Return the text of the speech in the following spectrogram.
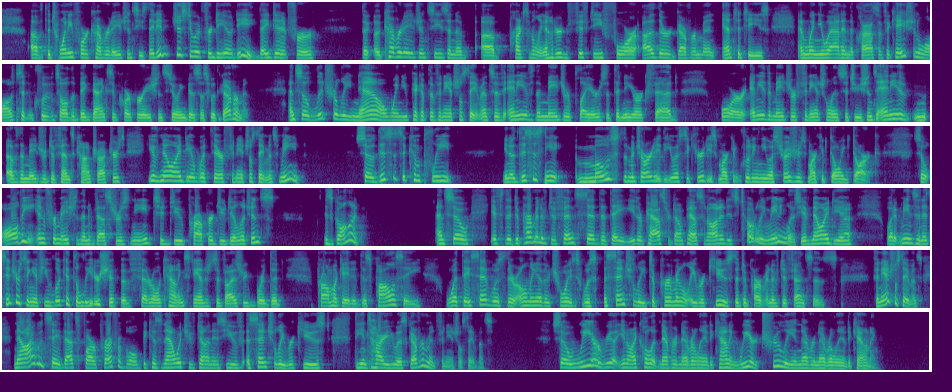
of the 24 covered agencies, they didn't just do it for DoD, they did it for the uh, covered agencies and uh, approximately 154 other government entities. And when you add in the classification laws, it includes all the big banks and corporations doing business with government. And so, literally, now when you pick up the financial statements of any of the major players at the New York Fed or any of the major financial institutions, any of, of the major defense contractors, you have no idea what their financial statements mean. So, this is a complete you know, this is the most, the majority of the US securities market, including the US Treasuries market, going dark. So all the information that investors need to do proper due diligence is gone. And so if the Department of Defense said that they either pass or don't pass an audit, it's totally meaningless. You have no idea what it means. And it's interesting if you look at the leadership of Federal Accounting Standards Advisory Board that promulgated this policy, what they said was their only other choice was essentially to permanently recuse the Department of Defense's financial statements. Now, I would say that's far preferable because now what you've done is you've essentially recused the entire U.S. government financial statements. So we are real, you know, I call it never, never land accounting. We are truly in never, never land accounting.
